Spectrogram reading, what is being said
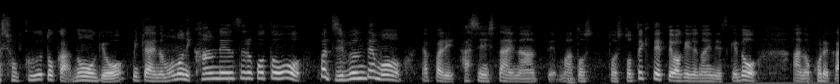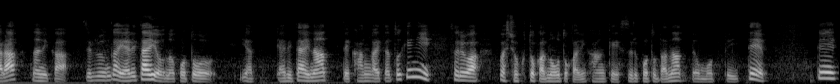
食とか農業みたいなものに関連することをやっぱ自分でもやっぱり発信したいなってまあ年年取ってきてってわけじゃないんですけどあのこれから何か自分がやりたいようなことをややりたいなって考えた時にそれはやっぱ食とか農とかに関係することだなって思っていてで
